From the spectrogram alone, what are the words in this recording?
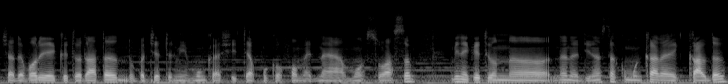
Și adevărul e câteodată, după ce termin munca și te apucă o foame din aia monstruoasă, vine câte un uh, nene din asta cu mâncare caldă,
